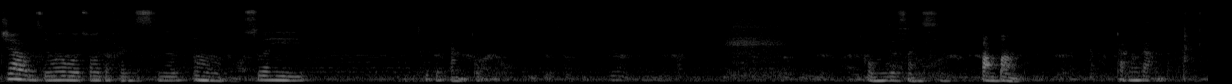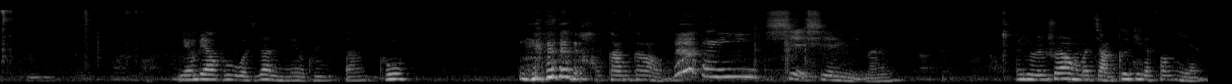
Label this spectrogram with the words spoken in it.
这样子为我做的粉丝，嗯，所以特别感动。我们的粉丝棒棒的。杠杠的。你们不要哭，我知道你们没有哭，嗯，哭。好尴尬哦！谢谢你们。有人说让我们讲各地的方言。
